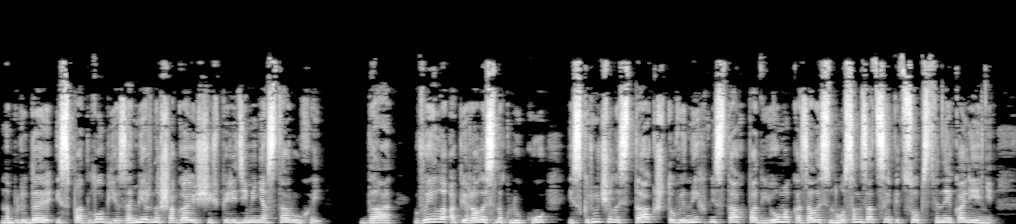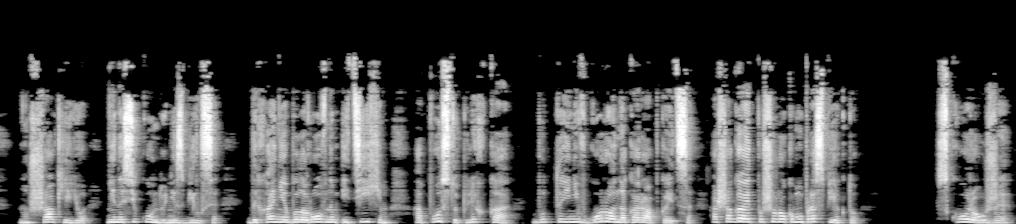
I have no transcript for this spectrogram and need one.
наблюдая из-под лобья замерно шагающей впереди меня старухой. Да, Вейла опиралась на клюку и скрючилась так, что в иных местах подъема, казалось, носом зацепит собственные колени. Но шаг ее ни на секунду не сбился. Дыхание было ровным и тихим, а поступь легка, будто и не в гору она карабкается, а шагает по широкому проспекту. «Скоро уже»,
